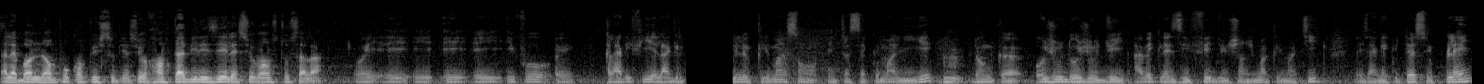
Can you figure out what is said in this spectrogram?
dans les bonnes normes pour qu'on puisse, bien sûr, rentabiliser les semences, tout ça là. Oui, et, et il faut clarifier l'agriculture le climat sont intrinsèquement liés. Hmm. Donc, euh, au jour d'aujourd'hui, avec les effets du changement climatique, les agriculteurs se plaignent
